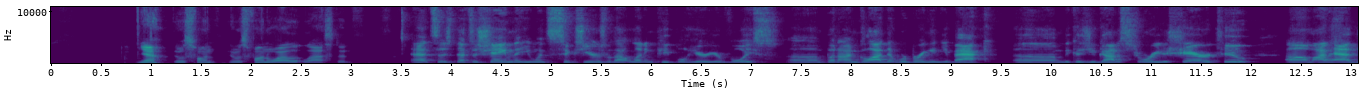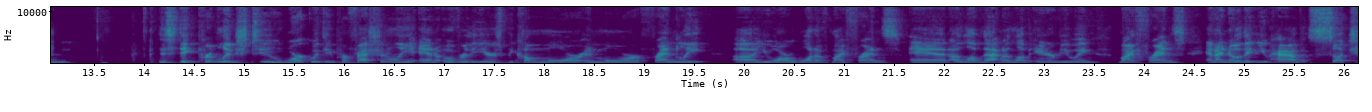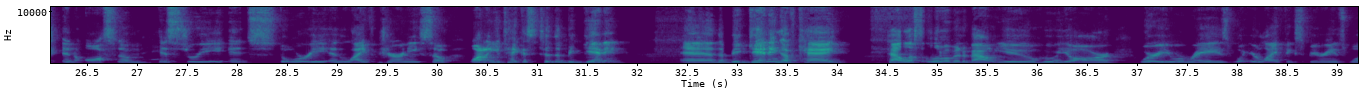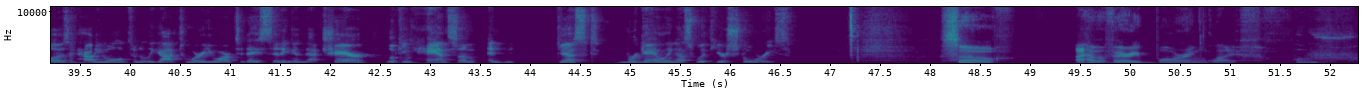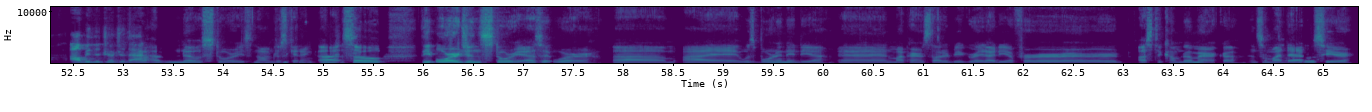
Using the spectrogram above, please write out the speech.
yeah, it was fun. It was fun while it lasted. That's a that's a shame that you went six years without letting people hear your voice. Uh, but I'm glad that we're bringing you back um, because you got a story to share too. Um, I've had the distinct privilege to work with you professionally and over the years become more and more friendly. Uh, you are one of my friends, and I love that. And I love interviewing my friends. And I know that you have such an awesome history and story and life journey. So, why don't you take us to the beginning? And the beginning of Kay, tell us a little bit about you, who you are, where you were raised, what your life experience was, and how you ultimately got to where you are today, sitting in that chair, looking handsome, and just regaling us with your stories. So I have a very boring life. Oh, I'll be the judge of that. I have no stories. No, I'm just kidding. Uh, so the origin story, as it were, um, I was born in India, and my parents thought it'd be a great idea for us to come to America, and so my dad was here,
